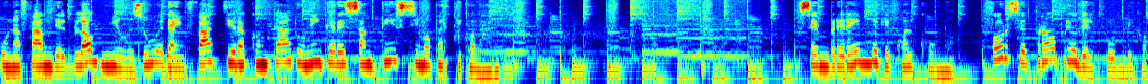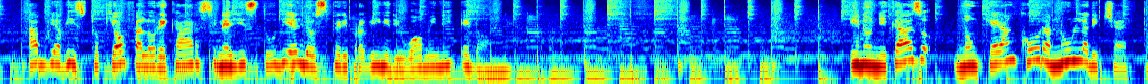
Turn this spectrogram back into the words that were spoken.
Una fan del blog Newswed ha infatti raccontato un interessantissimo particolare sembrerebbe che qualcuno, forse proprio del pubblico, abbia visto Chiofalo recarsi negli studi Helios per i provini di Uomini e Donne. In ogni caso, non c'è ancora nulla di certo.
